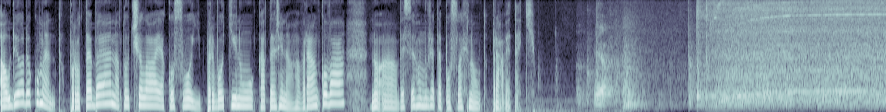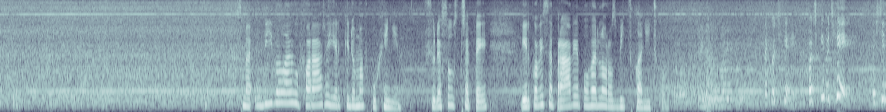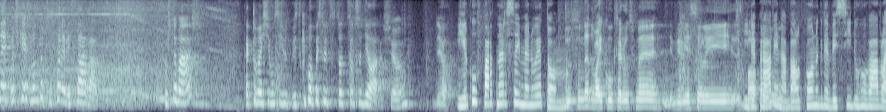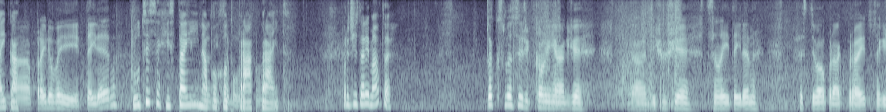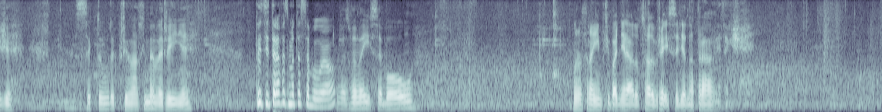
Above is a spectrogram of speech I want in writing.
Audiodokument pro tebe natočila jako svoji prvotinu Kateřina Havránková, no a vy si ho můžete poslechnout právě teď. Yeah. Jsme u bývalého faráře Jirky doma v kuchyni. Všude jsou střepy. Jirkovi se právě povedlo rozbít skleničku. Tak počkej, počkej, počkej. Ještě ne, počkej, až on to přestane vysávat. Už to máš? Tak to ještě musíš vždycky popisovat, co, co, co děláš, jo? Jo. Jirkův partner se jmenuje Tom. Tu sundat vlajku, kterou jsme vyvěsili z Jde právě na balkon, kde visí duhová vlajka. Na Prideový týden. Kluci se chystají na pochod Prague Pride. Proč ji tady máte? Tak jsme si říkali nějak, že když už je celý týden festival Prague Pride, takže se k tomu tak přihlásíme veřejně. Teď si teda vezmete sebou, jo? Vezmeme ji sebou. Ono se na ní případně dá docela dobře i sedět na trávě, takže...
